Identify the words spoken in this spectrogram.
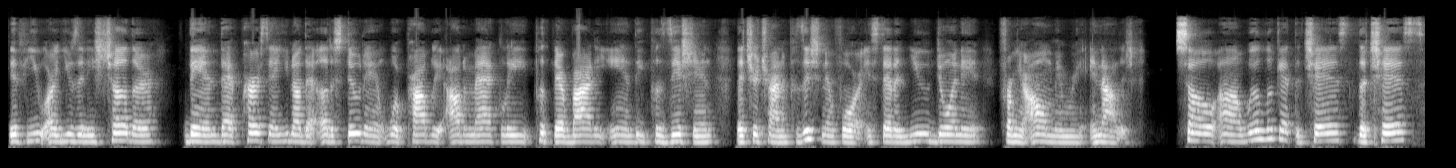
if you are using each other, then that person, you know, that other student would probably automatically put their body in the position that you're trying to position them for instead of you doing it from your own memory and knowledge. So uh, we'll look at the chest. The chest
